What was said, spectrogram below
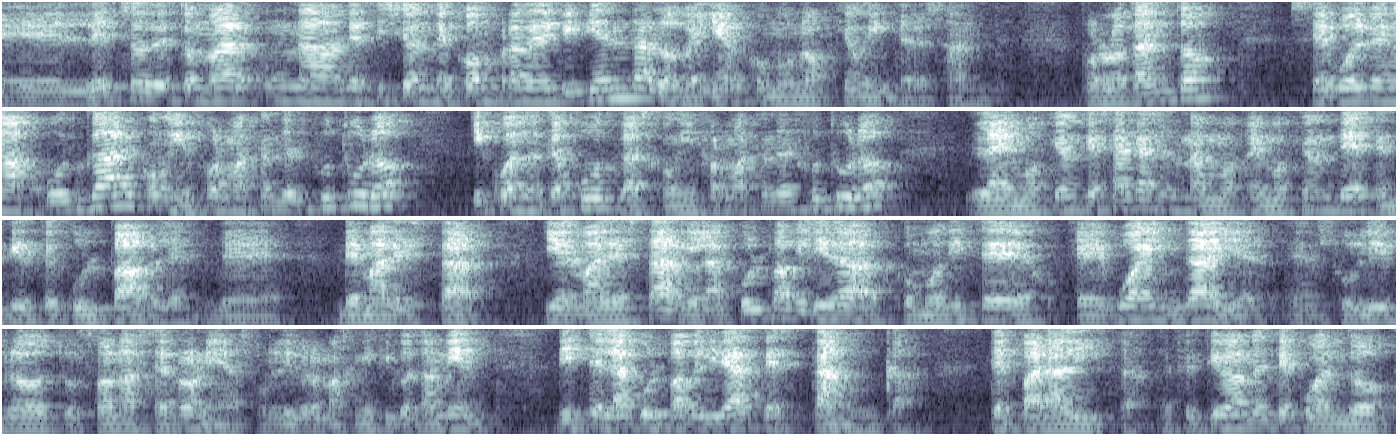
el hecho de tomar una decisión de compra de vivienda lo veían como una opción interesante. Por lo tanto, se vuelven a juzgar con información del futuro y cuando te juzgas con información del futuro, la emoción que sacas es una emoción de sentirte culpable, de, malestar. Y el malestar, la culpabilidad, como dice eh, Wayne Dyer en su libro Tus zonas erróneas, un libro magnífico también, dice la culpabilidad te estanca, te paraliza. Efectivamente, cuando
